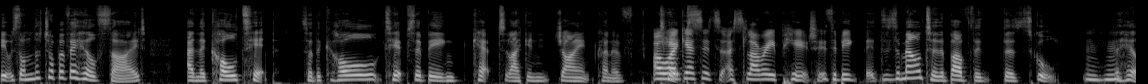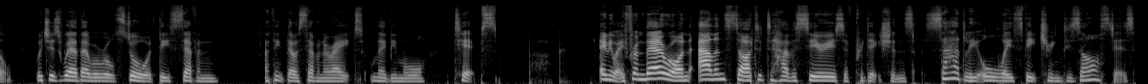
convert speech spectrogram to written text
It was on the top of a hillside and the coal tip. So the coal tips are being kept like in giant kind of. Oh, I guess it's a slurry pit. It's a big. there's a mountain above the, the school, Mm-hmm. the hill, which is where they were all stored. These seven, I think there were seven or eight, or maybe more tips. Anyway, from there on, Alan started to have a series of predictions, sadly always featuring disasters,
